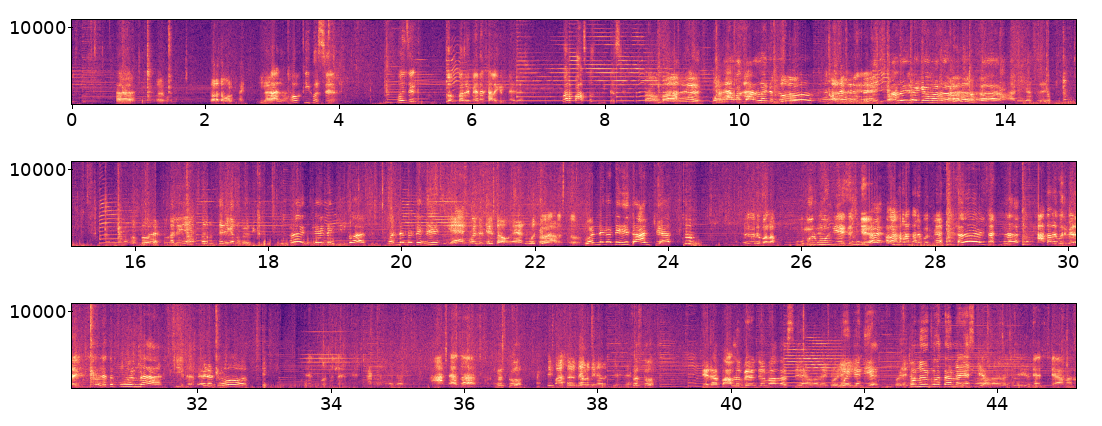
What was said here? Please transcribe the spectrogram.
হ্যাঁ। তো বড় থাক না আর ও কি করছে? ওই যে রোববারে মেনা খালে কিনে নেয়। ওর পাঁচ পাঁচ ভিতেছে আমার ভালো লাগে ভালোই লাগে আমার হ্যাঁ। ঠিক আছে। তো দেখো খালি একটা দেরি কেন হয়ে এই ট্রেনে কি কর ওয়ান্ডে না দেখি এক বছর ছেড়ে দাও এক বছর দোস্ত ওয়ান্ডে না দেখি ধান খেত এবারে পুকুর মুহ নিয়ে এসেছিস কে হাতারে রাখবি এটা তো না এটা ঢোল আট হাজার দোস্ত পাঁচ হাজার দোস্ত যেটা ভালো ব্র্যান্ডের মাল আছে ওইটা নিয়ে আসবি কোনো কথা নাই আজকে আমার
